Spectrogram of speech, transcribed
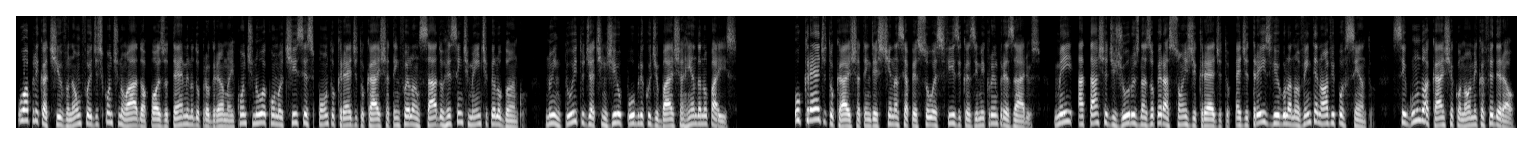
o aplicativo não foi descontinuado após o término do programa e continua com notícias. O crédito Caixa Tem foi lançado recentemente pelo banco, no intuito de atingir o público de baixa renda no país. O crédito caixa tem destina-se a pessoas físicas e microempresários. MEI, a taxa de juros nas operações de crédito é de 3,99%, segundo a Caixa Econômica Federal.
